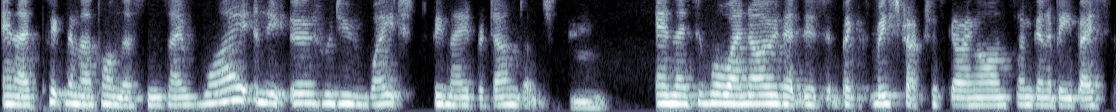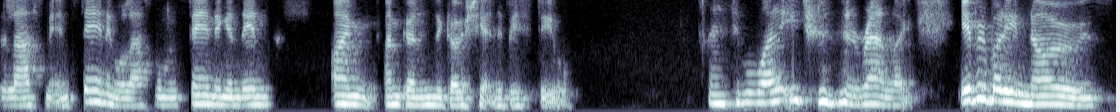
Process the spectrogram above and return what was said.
And I pick them up on this and say, why in the earth would you wait to be made redundant? Mm. And they said, well, I know that there's a big restructures going on, so I'm going to be basically the last man standing or last woman standing, and then I'm, I'm going to negotiate the best deal. And I said, well, why don't you turn it around? Like everybody knows,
